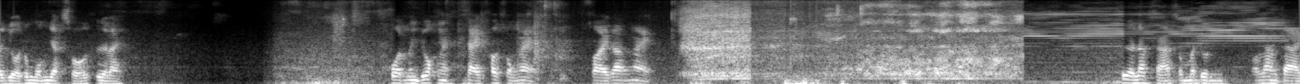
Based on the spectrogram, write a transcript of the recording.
ประโยชน์ของผมยากษ์โสก็คืออะไรโคนมันยกไงใดเข้าทรงง่าย ซอยก็ง่าย เพื่อรักษาสมดุลของร่างกาย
